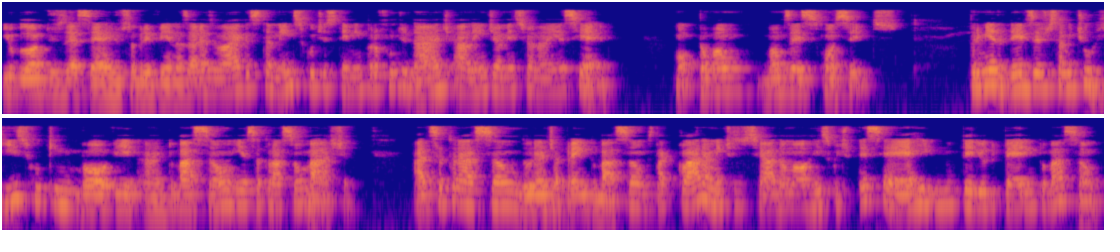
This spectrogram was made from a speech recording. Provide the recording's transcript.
E o blog do José Sérgio sobre V nas áreas vagas também discute esse tema em profundidade, além de a mencionar ISL. Bom, então vamos, vamos a esses conceitos. O primeiro deles é justamente o risco que envolve a intubação e a saturação baixa. A dessaturação durante a pré-intubação está claramente associada ao maior risco de PCR no período peri-intubação.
